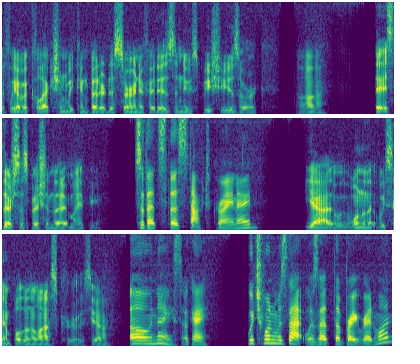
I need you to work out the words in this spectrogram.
if we have a collection, we can better discern if it is a new species or uh, it's their suspicion that it might be. So that's the stalked crinoid? Yeah, one that we sampled on the last cruise, yeah. Oh, nice. Okay. Which one was that? Was that the bright red one?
